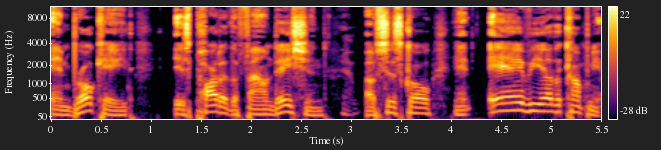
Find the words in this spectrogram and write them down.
and Brocade is part of the foundation yeah. of Cisco and every other company.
